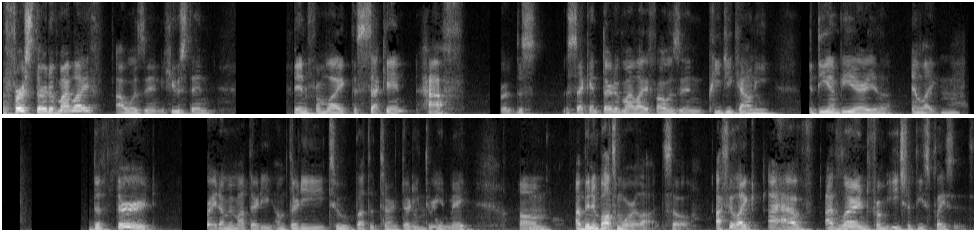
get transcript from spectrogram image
the first third of my life I was in Houston. Then from like the second half or this the second third of my life I was in PG County, the DMV area, and like Mhm. the third right i'm in my 30 i'm 32 about to turn 33 in may um i've been in baltimore a lot so i feel like i have i've learned from each of these places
